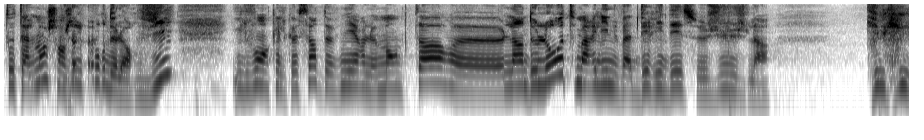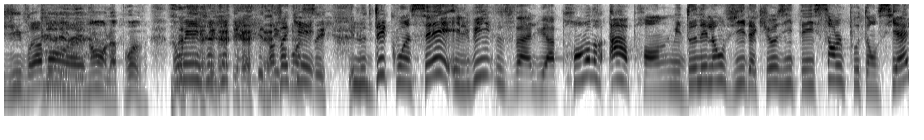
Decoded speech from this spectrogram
totalement changer le cours de leur vie. Ils vont en quelque sorte devenir le mentor euh, l'un de l'autre. Marilyn va dérider ce juge-là. Qui, qui est vraiment. euh, Non, la preuve. oui, Décoincé. enfin, qui est- le décoincer et lui va lui apprendre à apprendre, lui donner l'envie, la curiosité. Il sent le potentiel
